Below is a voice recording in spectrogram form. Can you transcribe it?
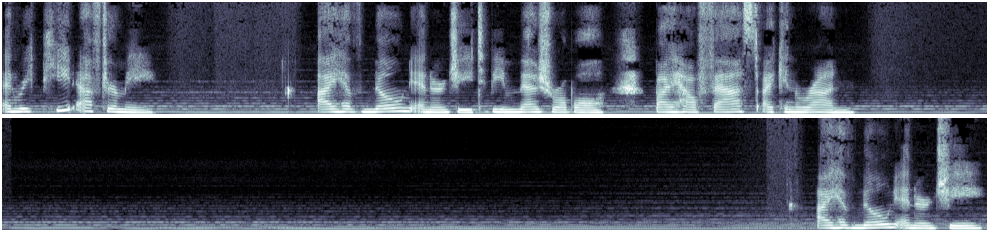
and repeat after me. I have known energy to be measurable by how fast I can run I have known energy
